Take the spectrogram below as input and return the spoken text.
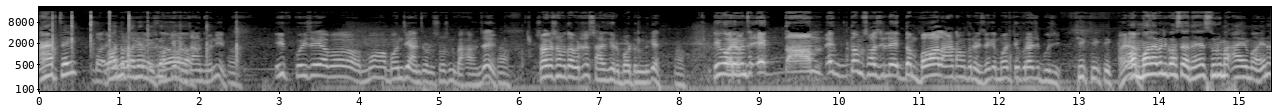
आँट चाहिँ गर्नुपर्ने रहेछ चाहन्छु नि इफ कोही चाहिँ अब म बन्जी हान्छु भनेर सोच्नु भएको भने चाहिँ सकेसम्म तपाईँहरू चाहिँ साथीहरू बटुल्नु के? त्यो गऱ्यो भने चाहिँ एकदम एकदम सजिलो एकदम बवाल आँट आउँदो रहेछ कि? मैले त्यो कुरा चाहिँ बुझेँ। ठिक ठिक ठिक। मलाई पनि कस्तो सुरुमा आएँ म होइन?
